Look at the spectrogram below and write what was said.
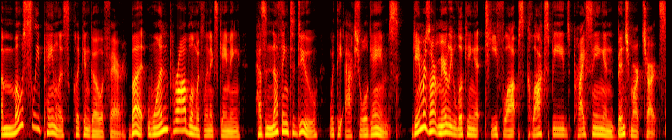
a mostly painless click and go affair. But one problem with Linux gaming has nothing to do with the actual games. Gamers aren't merely looking at T-flops, clock speeds, pricing, and benchmark charts.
